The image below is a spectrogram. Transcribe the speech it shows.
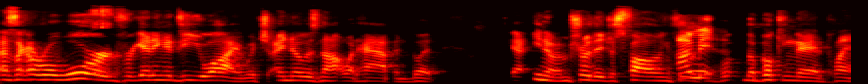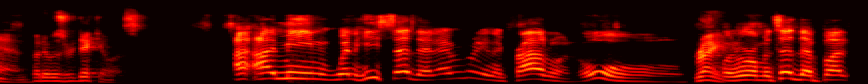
as like a reward for getting a DUI, which I know is not what happened, but you know, I'm sure they're just following through I mean, the booking they had planned, but it was ridiculous. I, I, mean, when he said that, everybody in the crowd went, "Oh!" Right when Roman said that. But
